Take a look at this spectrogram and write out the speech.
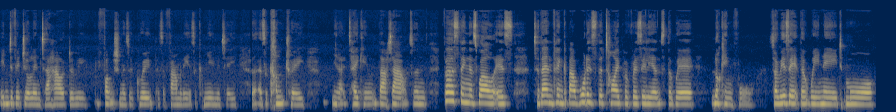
individual into how do we function as a group, as a family, as a community, as a country, you know, taking that out. And first thing as well is to then think about what is the type of resilience that we're looking for. So is it that we need more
